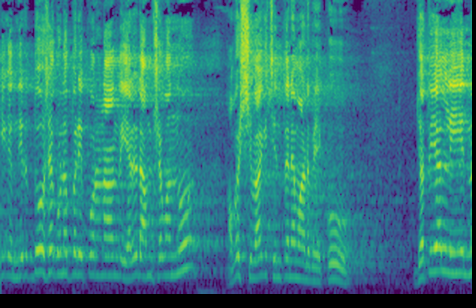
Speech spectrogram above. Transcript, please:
ಈಗ ನಿರ್ದೋಷ ಗುಣಪರಿಪೂರ್ಣ ಅಂತ ಎರಡು ಅಂಶವನ್ನು ಅವಶ್ಯವಾಗಿ ಚಿಂತನೆ ಮಾಡಬೇಕು. ಜೊತೆಯಲ್ಲಿ ನ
